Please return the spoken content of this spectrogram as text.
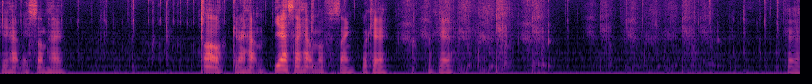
he hit me somehow. Oh, can I hit him? Yes, I hit him off the thing. Okay, okay. Okay,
